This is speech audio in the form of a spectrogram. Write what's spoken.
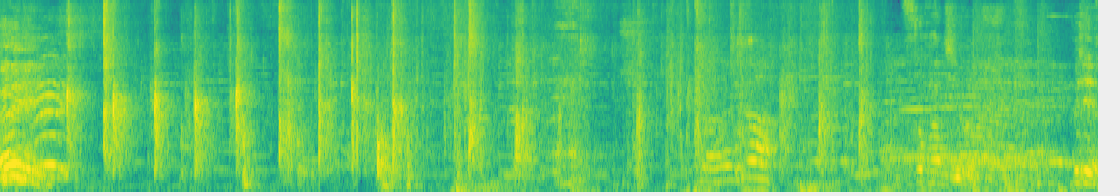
헤이! 그지?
